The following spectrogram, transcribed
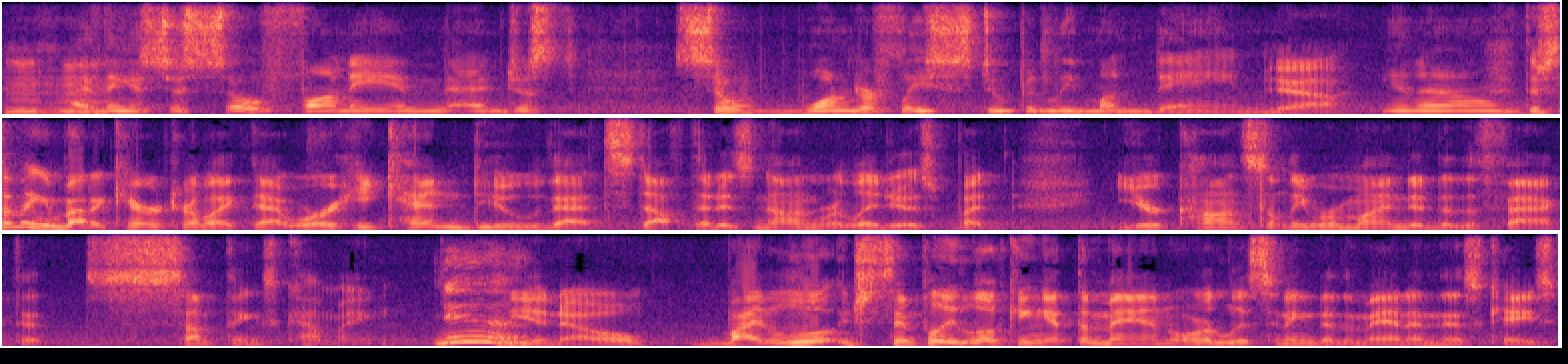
Mm-hmm. I think it's just so funny and and just so wonderfully stupidly mundane. Yeah. You know. There's something about a character like that where he can do that stuff that is non-religious, but you're constantly reminded of the fact that something's coming. Yeah. You know, by lo- simply looking at the man or listening to the man in this case,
